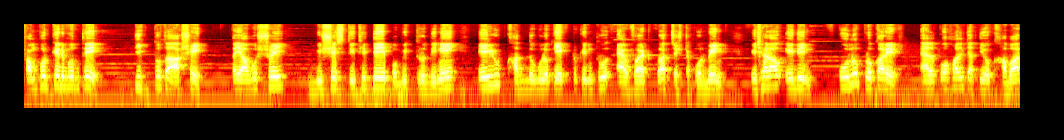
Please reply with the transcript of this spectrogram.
সম্পর্কের মধ্যে তিক্ততা আসে। তাই অবশ্যই বিশেষ তিথিতে পবিত্র দিনে এইরূপ খাদ্যগুলোকে একটু কিন্তু অ্যাভয়েড করার চেষ্টা করবেন। এছাড়াও এদিন কোনো প্রকারের অ্যালকোহল জাতীয় খাবার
